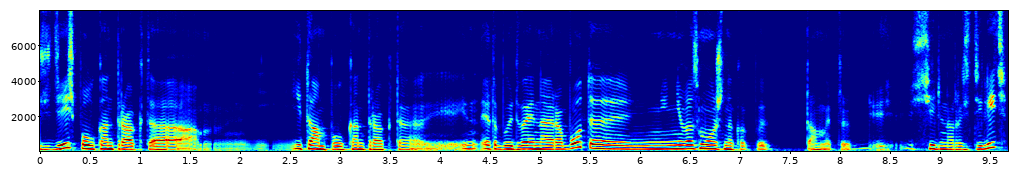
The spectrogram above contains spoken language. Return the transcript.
здесь полконтракта и там полконтракта. Это будет двойная работа. Невозможно как бы там это сильно разделить.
